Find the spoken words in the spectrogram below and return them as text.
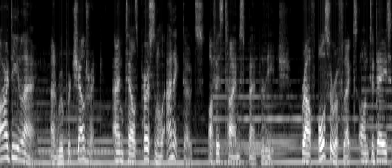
R.D. Laing, and Rupert Sheldrake, and tells personal anecdotes of his time spent with each. Ralph also reflects on today's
